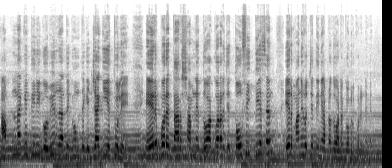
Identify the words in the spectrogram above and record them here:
আপনাকে তিনি গভীর রাতে ঘুম থেকে জাগিয়ে তুলে, এরপরে তার সামনে দোয়া করার যে তৌফিক দিয়েছেন, এর মানে হচ্ছে তিনি আপনার দোয়াটা কবুল করে নেবেন।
